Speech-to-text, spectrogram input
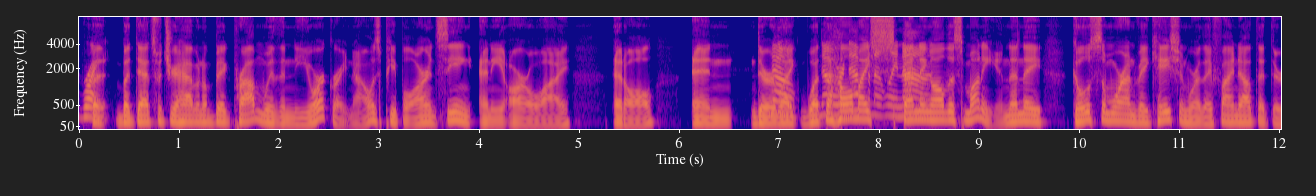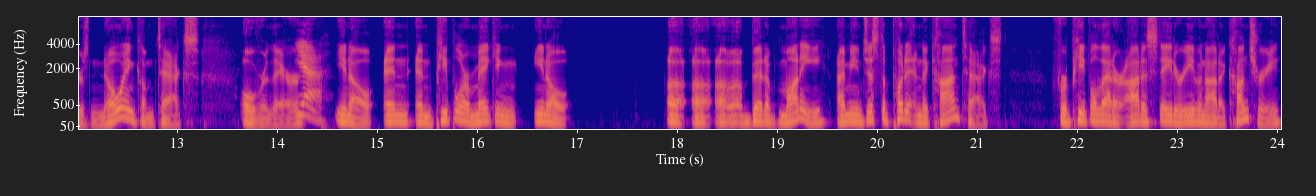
Right. But but that's what you're having a big problem with in New York right now is people aren't seeing any ROI at all. And they're No, like, what no, the hell am I spending not. all this money? And then they go somewhere on vacation where they find out that there's no income tax over there. Yeah. You know, and and people are making, you know, a, a, a- a bit of money. I mean, just to put it into context, for people that are out of state or even out of country,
